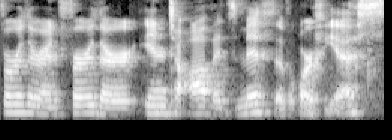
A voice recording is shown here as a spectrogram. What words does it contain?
further and further into Ovid's myth of Orpheus.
